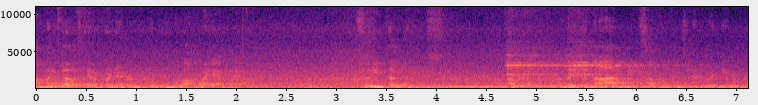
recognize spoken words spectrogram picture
అమెరికాలో స్థిరపడినటువంటి కుటుంబంలో అమ్మాయి అమ్మాయి. సునీత విలియమ్స్. అలా అమెరికన్ ఆర్మీకి సంబంధించినటువంటి ఒక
